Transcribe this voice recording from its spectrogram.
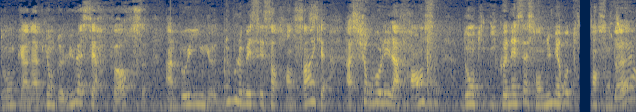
donc un avion de l'US Air Force, un Boeing WC-135, a survolé la France. Donc il connaissait son numéro de transpondeur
